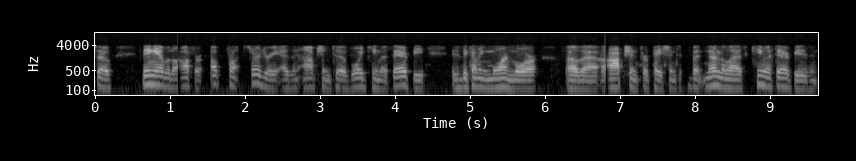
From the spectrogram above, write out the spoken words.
So being able to offer upfront surgery as an option to avoid chemotherapy is becoming more and more of an option for patients. But nonetheless, chemotherapy is an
